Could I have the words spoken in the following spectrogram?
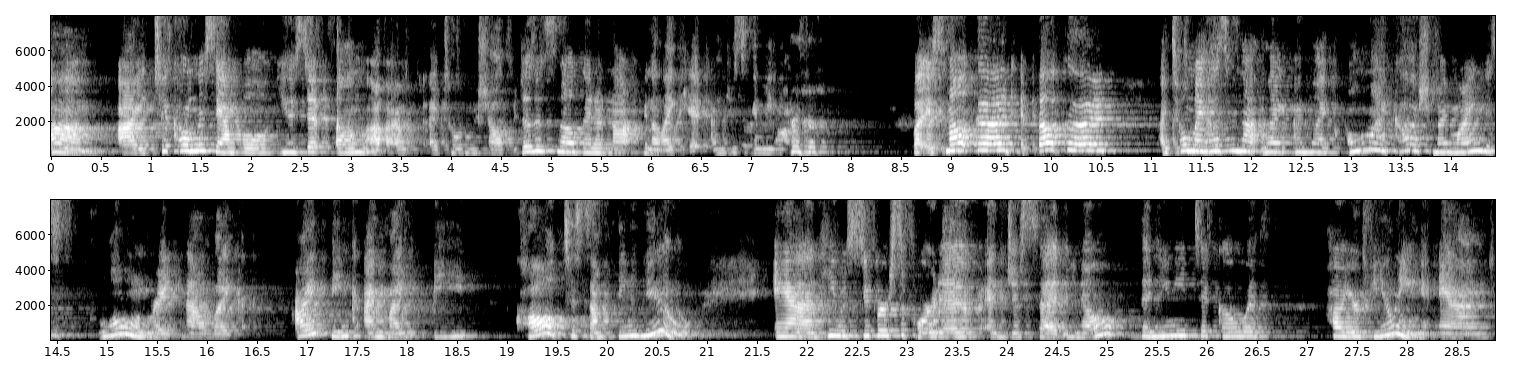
um, I took home the sample, used it, fell in love. I, I told Michelle, if it doesn't smell good, I'm not going to like it. I'm just going to be honest. but it smelled good. It felt good. I told my husband that night, I'm like, oh my gosh, my mind is blown right now. Like, I think I might be called to something new. And he was super supportive and just said, you know, then you need to go with how you're feeling and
